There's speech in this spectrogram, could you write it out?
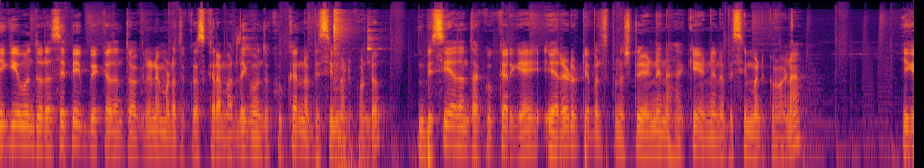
ಈಗ ಈ ಒಂದು ರೆಸಿಪಿಗೆ ಬೇಕಾದಂಥ ಒಗ್ಗರಣೆ ಮಾಡೋದಕ್ಕೋಸ್ಕರ ಮೊದಲಿಗೆ ಒಂದು ಕುಕ್ಕರ್ನ ಬಿಸಿ ಮಾಡಿಕೊಂಡು ಬಿಸಿಯಾದಂಥ ಕುಕ್ಕರ್ಗೆ ಎರಡು ಟೇಬಲ್ ಸ್ಪೂನಷ್ಟು ಎಣ್ಣೆನ ಹಾಕಿ ಎಣ್ಣೆನ ಬಿಸಿ ಮಾಡ್ಕೊಳ್ಳೋಣ. ಈಗ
